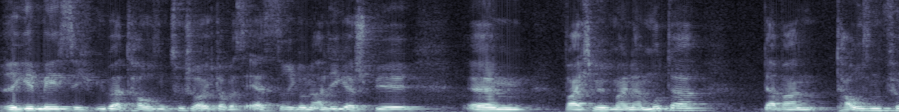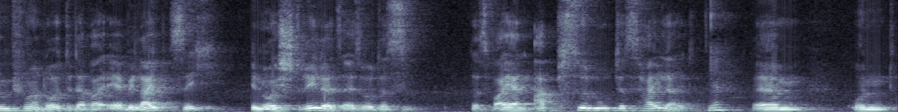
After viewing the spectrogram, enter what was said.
regelmäßig über 1000 Zuschauer. Ich glaube, das erste Regionalligaspiel ähm, war ich mit meiner Mutter. Da waren 1500 Leute, da war RB Leipzig in Neustrelitz. Also das, das war ja ein absolutes Highlight. Ja. Ähm, und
